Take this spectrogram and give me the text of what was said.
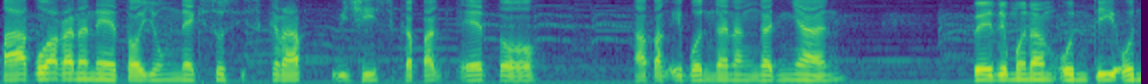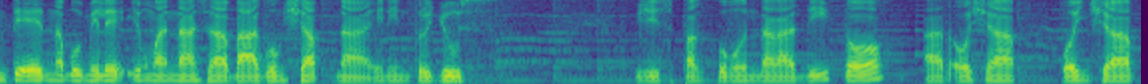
Makakuha ka na nito yung Nexus scrap which is kapag ito kapag ibon ka ng ganyan, pwede mo nang unti-untiin na bumili yung mga nasa bagong shop na inintroduce. Which is pag pumunta ka dito, RO shop, point shop,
